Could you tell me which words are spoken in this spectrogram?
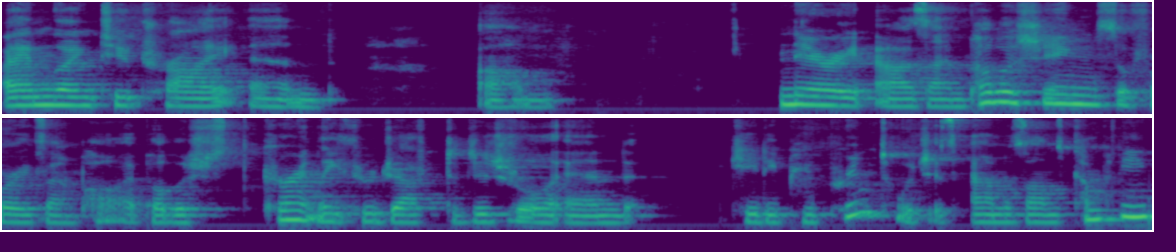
I am going to try and um, narrate as I'm publishing. So, for example, I publish currently through Draft to Digital and KDP Print, which is Amazon's company,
